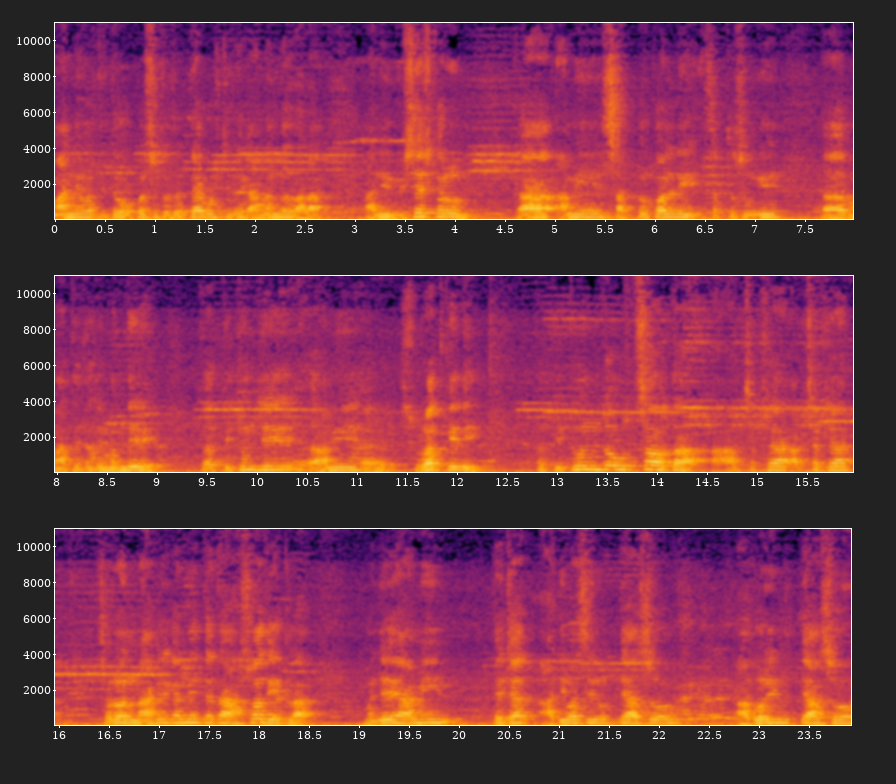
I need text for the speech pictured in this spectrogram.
मान्यवर तिथे उपस्थित होतो. त्या गोष्टीचा एक आनंद झाला आणि विशेष करून का आम्ही सातपूर कॉलनी सप्तशृंगी मातेचं जे मंदिर आहे तर तिथून जी आम्ही सुरुवात केली तर तिथून जो उत्साह होता अक्षरशः अक्षरशः सर्व नागरिकांनी त्याचा आस्वाद घेतला. म्हणजे आम्ही त्याच्यात आदिवासी नृत्य असो आघोरी नृत्य असो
